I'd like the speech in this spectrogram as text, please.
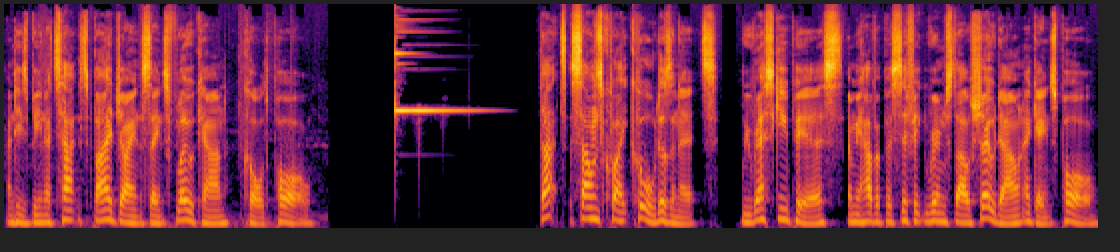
and he's been attacked by a giant Saints Flow can called Paul. That sounds quite cool, doesn't it? We rescue Pierce and we have a Pacific Rim style showdown against Paul.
